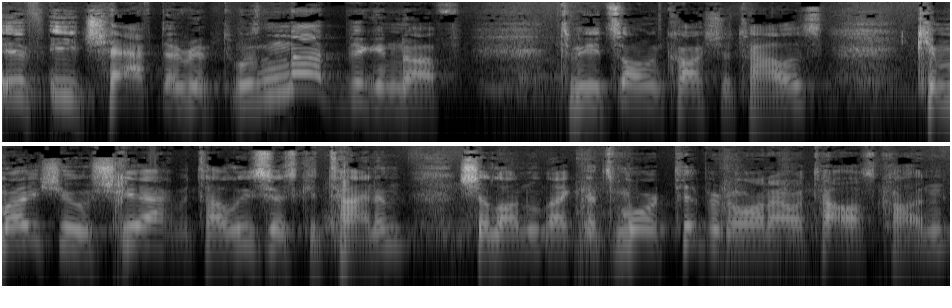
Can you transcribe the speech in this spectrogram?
if each half that ripped was not big enough to be its own kosher talis, like that's more typical on our talis katan,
